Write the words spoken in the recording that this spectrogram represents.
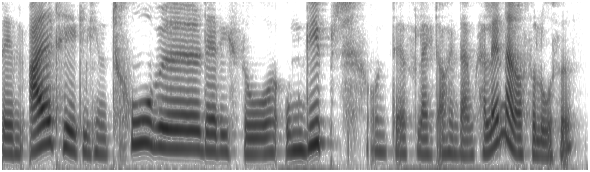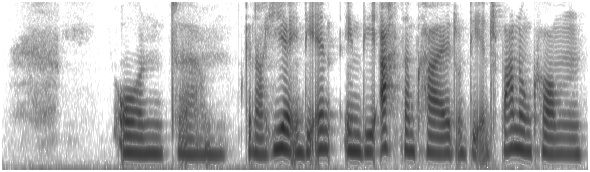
dem alltäglichen Trubel, der dich so umgibt und der vielleicht auch in deinem Kalender noch so los ist. Und ähm, genau hier in die, in die Achtsamkeit und die Entspannung kommen.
